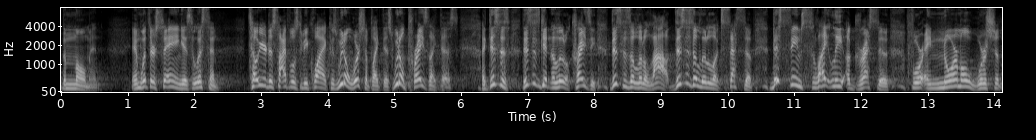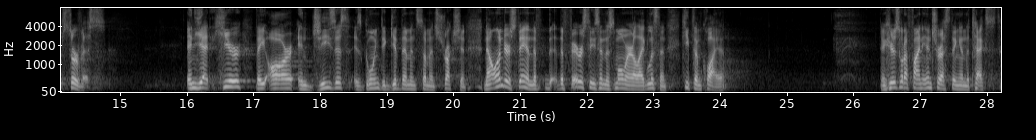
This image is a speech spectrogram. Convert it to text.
the moment. And what they're saying is listen, tell your disciples to be quiet because we don't worship like this we don't praise like this like this is this is getting a little crazy this is a little loud this is a little excessive this seems slightly aggressive for a normal worship service and yet here they are, and Jesus is going to give them some instruction. Now, understand the, the Pharisees in this moment are like, listen, keep them quiet. Now, here's what I find interesting in the text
